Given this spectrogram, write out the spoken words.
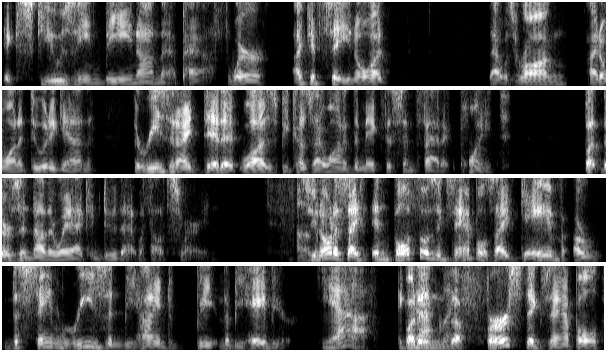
excusing being on that path where I could say, you know what, that was wrong. I don't want to do it again. The reason I did it was because I wanted to make this emphatic point. But there's another way I can do that without swearing. Okay. So you notice I in both those examples I gave a, the same reason behind be, the behavior. Yeah. But in the first example,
